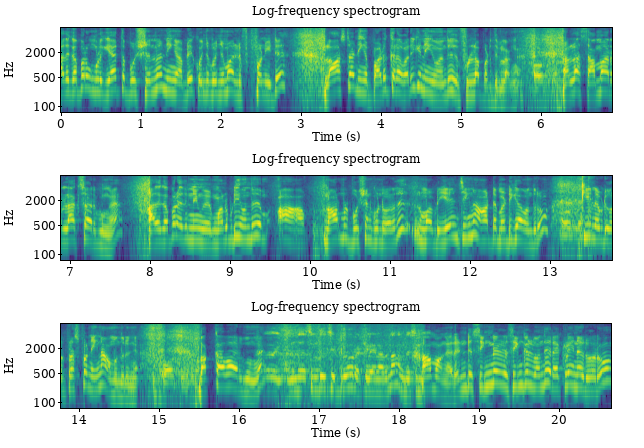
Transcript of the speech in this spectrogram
அதுக்கப்புறம் உங்களுக்கு ஏற்ற பொசிஷனில் நீங்கள் அப்படியே கொஞ்சம் கொஞ்சமாக லிஃப்ட் பண்ணிவிட்டு லாஸ்ட்டாக நீங்கள் படுக்கிற வரைக்கும் நீங்கள் வந்து ஃபுல்லாக படுத்துக்கலாங்க. நல்லா செம ரிலாக்ஸாக இருக்குங்க. அதுக்கப்புறம் இது நீங்கள் மறுபடியும் வந்து நார்மல் பொசிஷன் கொண்டு வரது நம்ம அப்படி ஏஞ்சிங்கன்னா ஆட்டோமேட்டிக்காக வந்துடும் கீழே இப்படி ஒரு ப்ரெஸ் பண்ணிங்கன்னா அமர்ந்துருங்க. பக்காவாக இருக்குங்க. இந்த சிங்கிள் சீட்டரும் ரெக்லைனர் தான் அந்த ஆமாங்க. ரெண்டு சிங்கிள் சிங்கிள் வந்து ரெக்லைனர் வரும்.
